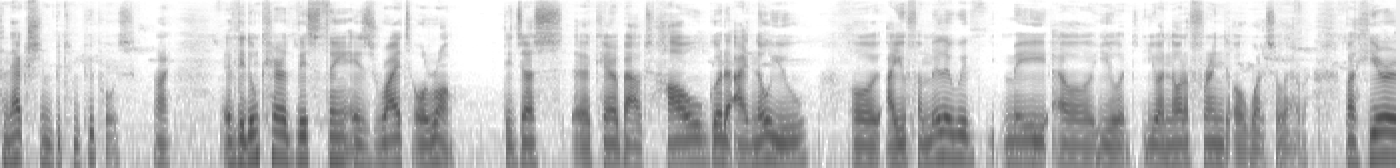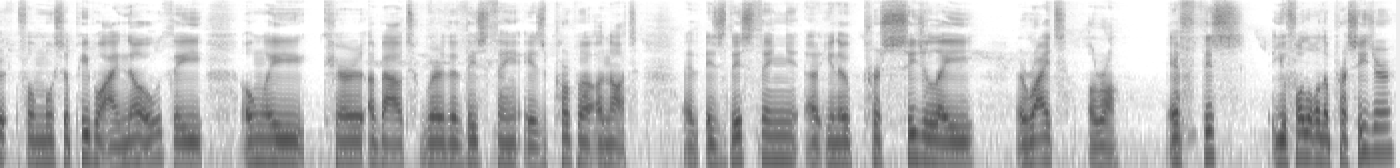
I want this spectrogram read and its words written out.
connection between peoples, right? They don't care this thing is right or wrong. They just uh, care about how good I know you, or are you familiar with me, or you you are not a friend or whatsoever. But here, for most of people I know, they only care about whether this thing is proper or not. Uh, is this thing, uh, you know, procedurally right or wrong? If this you follow the procedure,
